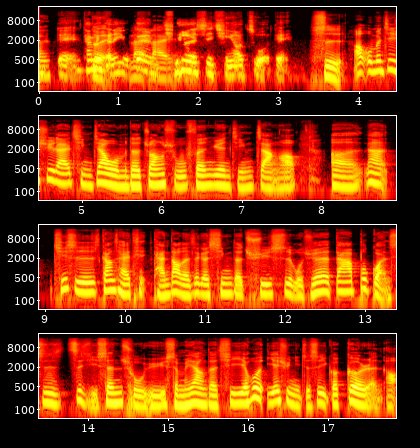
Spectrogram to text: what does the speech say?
们，对他们可能有更其他的事情要做，对。是好，我们继续来请教我们的庄淑芬院警长哦。呃，那其实刚才谈谈到的这个新的趋势，我觉得大家不管是自己身处于什么样的企业，或也许你只是一个个人哦，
